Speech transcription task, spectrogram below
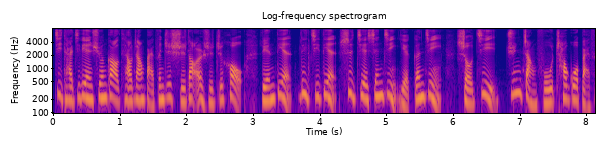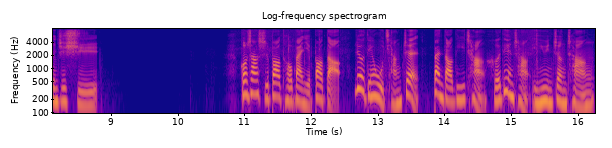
继台积电宣告调涨百分之十到二十之后，联电、力积电、世界先进也跟进，首季均涨幅超过百分之十。工商时报头版也报道，六点五强震，半导体厂、核电厂营运正常。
